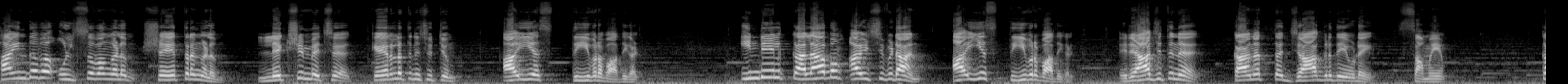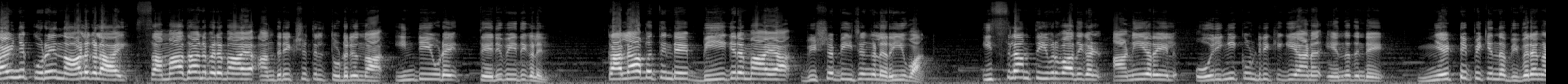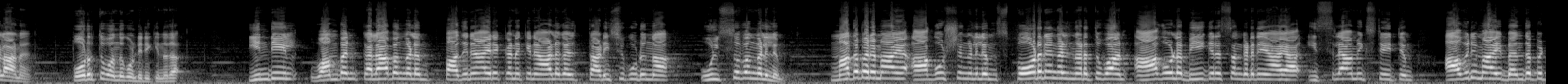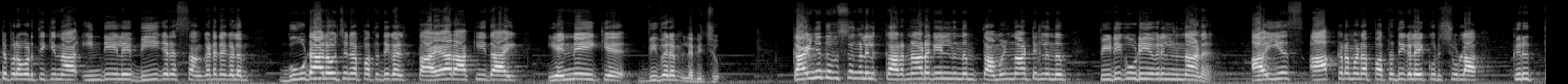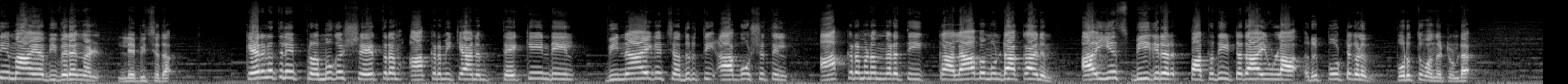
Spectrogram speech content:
ഹൈന്ദവ ഉത്സവങ്ങളും ക്ഷേത്രങ്ങളും ലക്ഷ്യം വെച്ച് കേരളത്തിന് ചുറ്റും ഐ എസ് തീവ്രവാദികൾ. ഇന്ത്യയിൽ കലാപം അഴിച്ചുവിടാൻ ഐ എസ് തീവ്രവാദികൾ. രാജ്യത്തിന് കനത്ത ജാഗ്രതയുടെ സമയം. കഴിഞ്ഞ കുറേ നാളുകളായി സമാധാനപരമായ അന്തരീക്ഷത്തിൽ തുടരുന്ന ഇന്ത്യയുടെ തെരുവീതികളിൽ കലാപത്തിന്റെ ഭീകരമായ വിഷബീജങ്ങൾ എറിയുവാൻ ഇസ്ലാം തീവ്രവാദികൾ അണിയറയിൽ ഒരുങ്ങിക്കൊണ്ടിരിക്കുകയാണ് എന്നതിന്റെ ഞെട്ടിപ്പിക്കുന്ന വിവരങ്ങളാണ് പുറത്തു വന്നുകൊണ്ടിരിക്കുന്നത്. ഇന്ത്യയിൽ വമ്പൻ കലാപങ്ങളും പതിനായിരക്കണക്കിന് ആളുകൾ തടിച്ചുകൂടുന്ന ഉത്സവങ്ങളിലും മതപരമായ ആഘോഷങ്ങളിലും സ്ഫോടനങ്ങൾ നടത്തുവാൻ ആഗോള ഭീകര സംഘടനയായ ഇസ്ലാമിക് സ്റ്റേറ്റും അവരുമായി ബന്ധപ്പെട്ട് പ്രവർത്തിക്കുന്ന ഇന്ത്യയിലെ ഭീകര സംഘടനകളും ഗൂഢാലോചന പദ്ധതികൾ തയ്യാറാക്കിയതായി എൻ ഐക്ക് വിവരം ലഭിച്ചു. കഴിഞ്ഞ ദിവസങ്ങളിൽ കർണാടകയിൽ നിന്നും തമിഴ്നാട്ടിൽ നിന്നും പിടികൂടിയവരിൽ നിന്നാണ് ഐ എസ് ആക്രമണ പദ്ധതികളെക്കുറിച്ചുള്ള കൃത്യമായ വിവരങ്ങൾ ലഭിച്ചത്. കേരളത്തിലെ പ്രമുഖ ക്ഷേത്രം ആക്രമിക്കാനും തെക്കേ ഇന്ത്യയിൽ വിനായക ചതുർത്ഥി ആഘോഷത്തിൽ ആക്രമണം നടത്തി കലാപമുണ്ടാക്കാനും ഐ എസ് ഭീകരർ പദ്ധതിയിട്ടതായുള്ള റിപ്പോർട്ടുകളും പുറത്തു വന്നിട്ടുണ്ട്.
